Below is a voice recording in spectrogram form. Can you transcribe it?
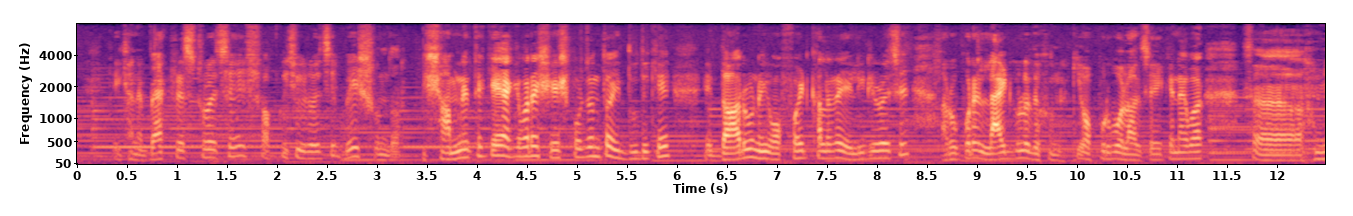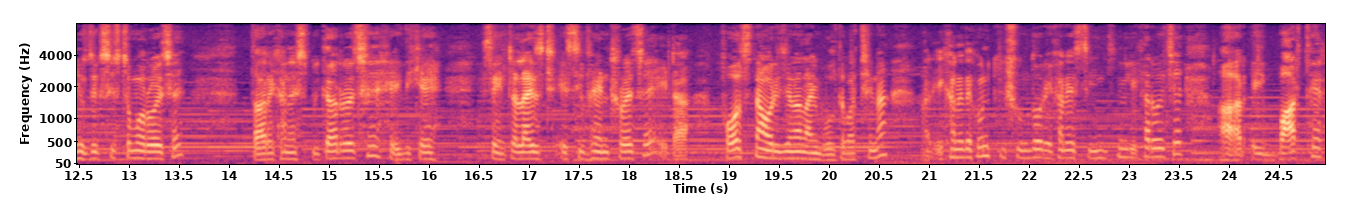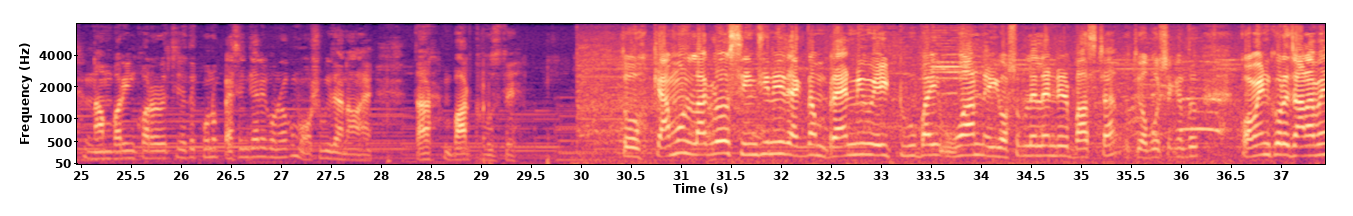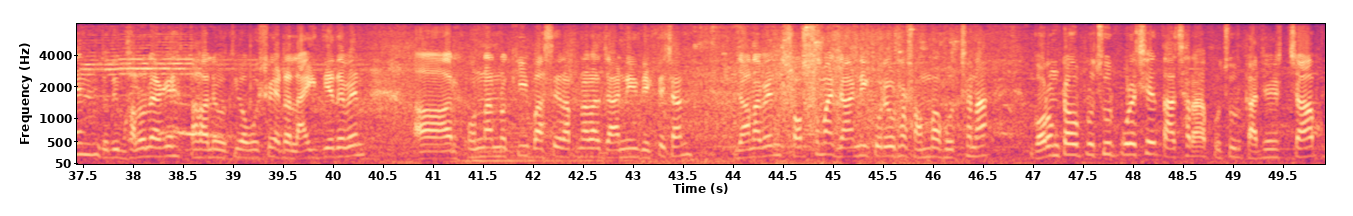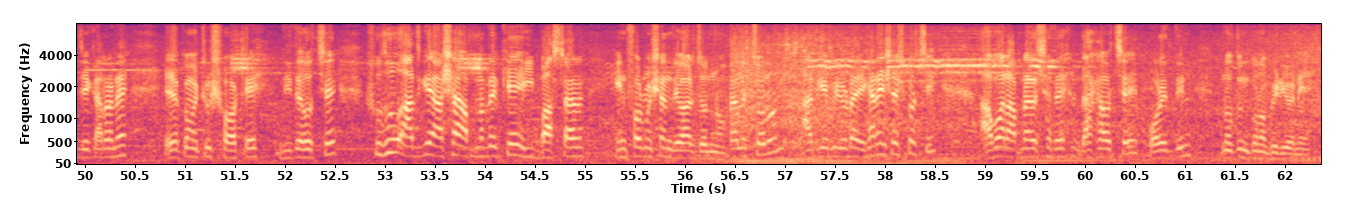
এখানে ব্যাক রেস্ট রয়েছে সব কিছুই রয়েছে, বেশ সুন্দর। সামনে থেকে একেবারে শেষ পর্যন্ত এই দুদিকে এই দারুণ এই অফ হোয়াইট কালারের এলইডি রয়েছে, আর উপরে লাইটগুলো দেখুন, কি অপূর্ব লাগছে। এখানে আবার মিউজিক সিস্টেমও রয়েছে, তার এখানে স্পিকার রয়েছে, এইদিকে সেন্ট্রালাইজড এসি ভেন্ট রয়েছে, এটা ফলস না অরিজিনাল আমি বলতে পারছি না। আর এখানে দেখুন, কি সুন্দর, এখানে সিনজিন লেখা রয়েছে, আর এই বার্থের নাম্বারিং করা রয়েছে, যাতে কোনো প্যাসেঞ্জারের কোনো রকম অসুবিধা না হয়, তার বার্থ বুঝতে। তো কেমন লাগল সিনজিনির একদম ব্র্যান্ড নিউ এই টু বাই ওয়ান এই অশোক লেল্যান্ডের বাসটা? অতি অবশ্যই কিন্তু কমেন্ট করে জানাবেন। যদি ভালো লাগে, তাহলে অতি অবশ্যই একটা লাইক দিয়ে দেবেন। আর অন্যান্য কি বাসের আপনারা জার্নি দেখতে চান, জানাবেন। সব সময় জার্নি করে ওঠা সম্ভব হচ্ছে না। গরমটাও প্রচুর পড়েছে, তাছাড়া প্রচুর কাজের চাপ, যে কারণে এরকম একটু শর্টে দিতে হচ্ছে। শুধু আজকে আসা আপনাদেরকে এই বাসটার ইনফরমেশন দেওয়ার জন্য। তাহলে চলুন আজকে ভিডিওটা এখানেই শেষ করছি। আবার আপনাদের সাথে দেখা হচ্ছে পরের দিন নতুন কোনো ভিডিও নিয়ে।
